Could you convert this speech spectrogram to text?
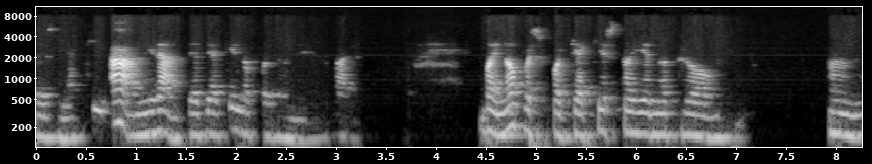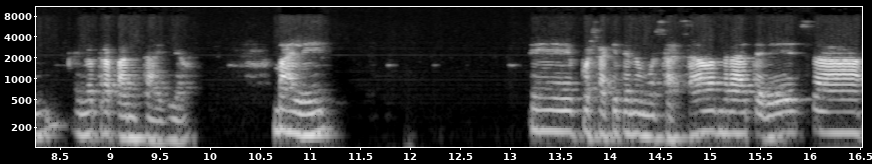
desde aquí. Ah, mira, desde aquí lo puedo leer. Vale. Bueno, pues porque aquí estoy en otro, mm, en otra pantalla. Vale. Eh, pues aquí tenemos a Sandra, Teresa,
